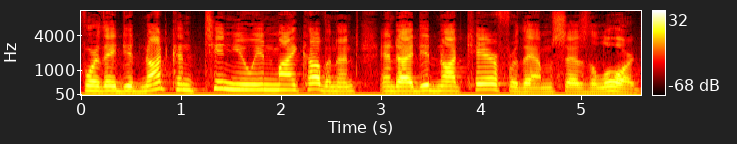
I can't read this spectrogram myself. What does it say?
For they did not continue in my covenant, and I did not care for them, says the Lord.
